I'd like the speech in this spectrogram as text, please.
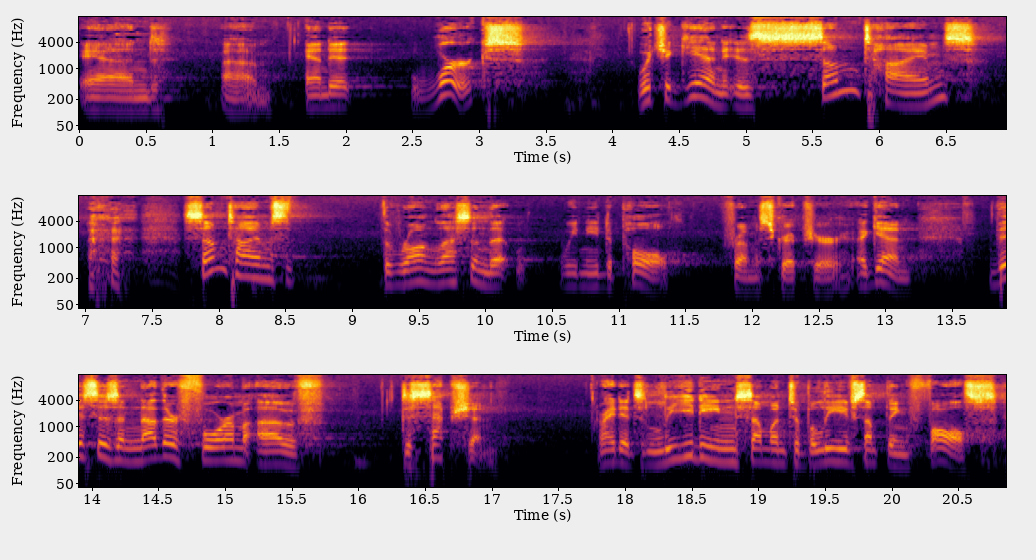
And, um, and it works, which again is sometimes sometimes the wrong lesson that we need to pull from Scripture. Again, this is another form of deception, right? It's leading someone to believe something false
